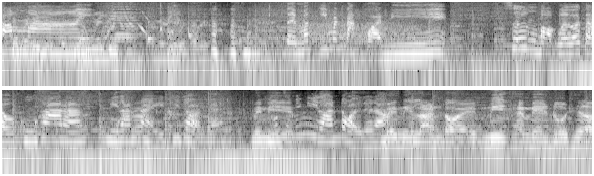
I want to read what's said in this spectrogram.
ทำไม ยังไม่หยุดยังไม่ได้หยุดนะพี่แต่เมื่อกี้มันหนักกว่านี้ ซึ่งบอกเลยว่าแต่ว่าคุ้มค่านะ มีร้านไหนที่ดอยไหม ไม่มี จะไม่มีร้านดอยเลยนะ ไม่มีร้านดอย มีแค่เมนูที่เรา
